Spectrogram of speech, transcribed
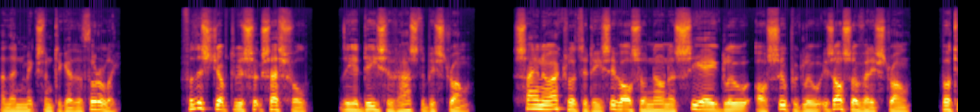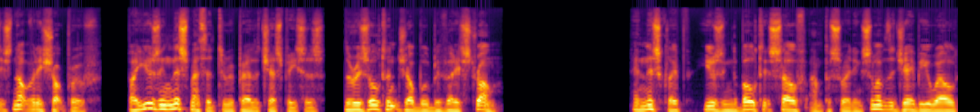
and then mix them together thoroughly. For this job to be successful, the adhesive has to be strong. Cyanoacrylate adhesive, also known as CA glue or superglue, is also very strong, but it's not very shockproof. By using this method to repair the chess pieces, the resultant job will be very strong. In this clip, using the bolt itself, I'm persuading some of the JB weld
